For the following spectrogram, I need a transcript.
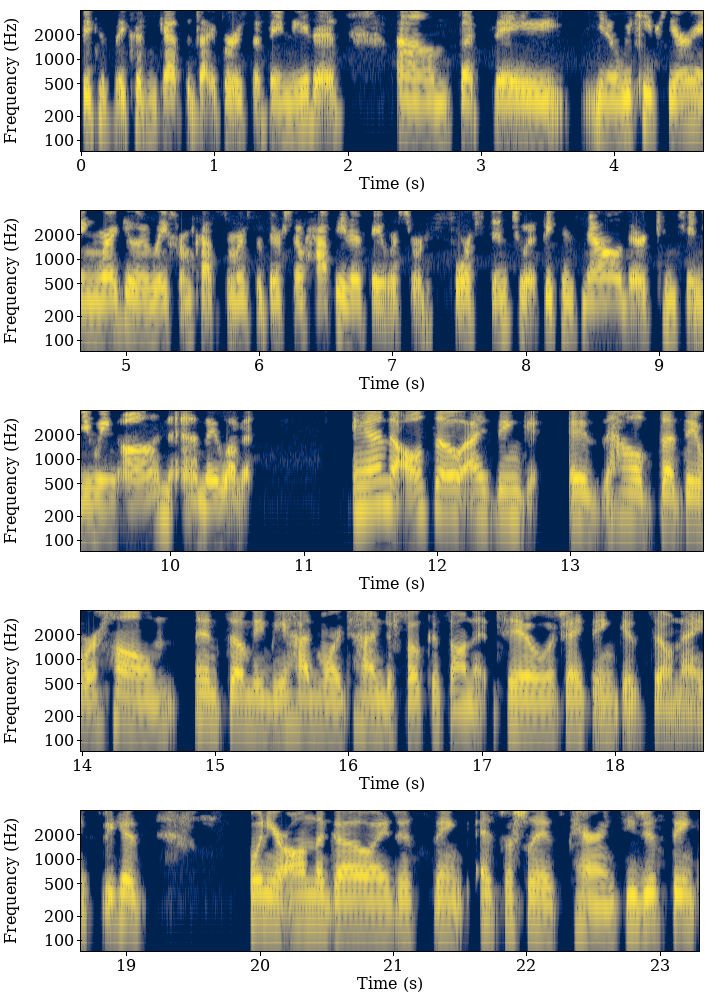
because they couldn't get the diapers that they needed. Um, but they you know we keep hearing regularly from customers that they're so happy that they were sort of forced into it because now they're continuing on and they love it. And also i think it helped that they were home and so maybe had more time to focus on it too which i think is so nice because when you're on the go i just think especially as parents you just think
